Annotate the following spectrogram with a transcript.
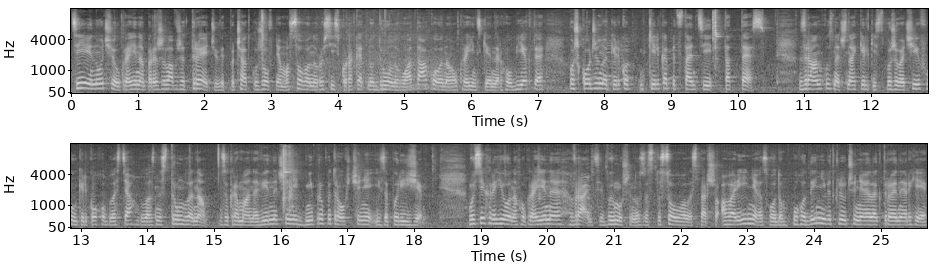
Цієї ночі Україна пережила вже третю від початку жовтня масовану російську ракетно-дронову атаку на українські енергооб'єкти. Пошкоджено кілько, кілька підстанцій та ТЕС. Зранку значна кількість споживачів у кількох областях була знеструмлена, зокрема на Вінниччині, Дніпропетровщині і Запоріжжі. В усіх регіонах України вранці вимушено застосовували спершу аварійні, а згодом погодинні відключення електроенергії.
